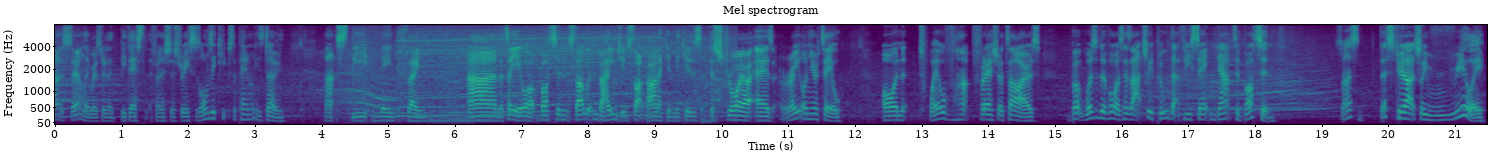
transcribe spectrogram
that is certainly where he's going to be destined to finish this race as long as he keeps the penalties down. That's the main thing. And I tell you what, Button, start looking behind you and start panicking because Destroyer is right on your tail on 12 lap fresher tyres but Wizard of Oz has actually pulled that three second gap to Button. So that's this could actually really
